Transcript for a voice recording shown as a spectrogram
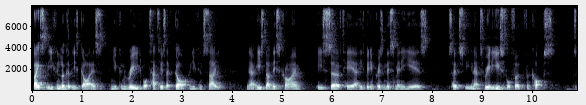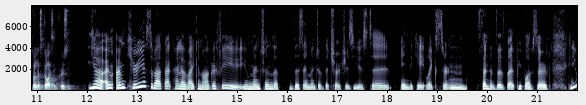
Basically, you can look at these guys and you can read what tattoos they've got, and you can say, you know, he's done this crime, he's served here, he's been in prison this many years. So it's you know it's really useful for, for cops as well as guys in prison. Yeah, I'm I'm curious about that kind of iconography. You mentioned that this image of the church is used to indicate like certain sentences that people have served. Can you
